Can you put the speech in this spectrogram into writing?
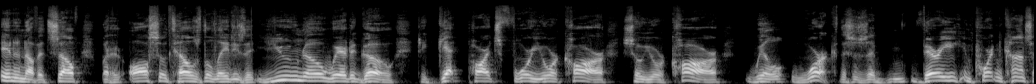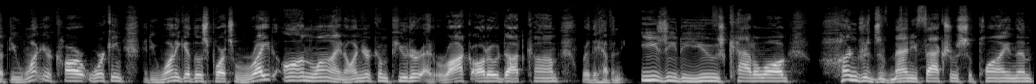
in and of itself, but it also tells the ladies that you know where to go to get parts for your car so your car will work. This is a very important concept. You want your car working and you want to get those parts right online on your computer at rockauto.com where they have an easy to use catalog, hundreds of manufacturers supplying them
